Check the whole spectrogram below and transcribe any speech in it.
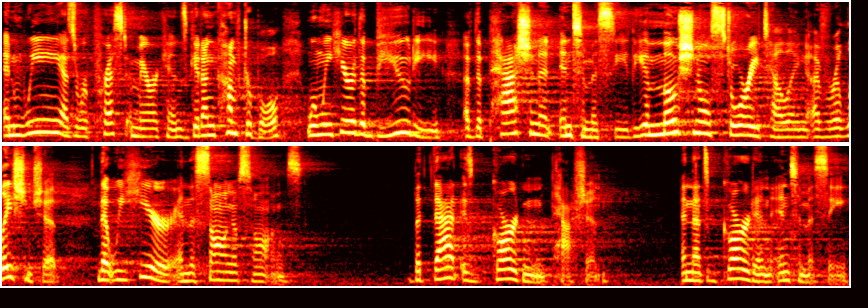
And we, as repressed Americans, get uncomfortable when we hear the beauty of the passionate intimacy, the emotional storytelling of relationship that we hear in the Song of Songs. But that is garden passion, and that's garden intimacy.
